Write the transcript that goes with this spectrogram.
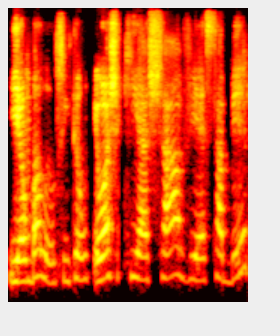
e é um balanço. Então, eu acho que a chave é saber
